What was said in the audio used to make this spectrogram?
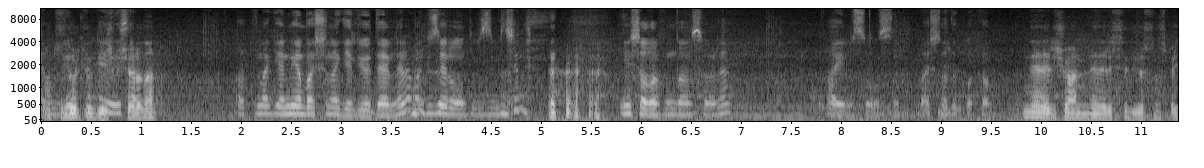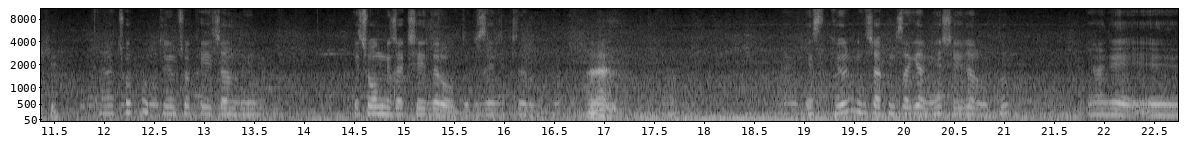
Ya 34 yıl geçmiş aradan. Aklına gelmeyen başına geliyor derler ama güzel oldu bizim için. İnşallah bundan sonra hayırlısı olsun. Başladık bakalım. Neler şu an neler hissediyorsunuz peki? Ya çok mutluyum, çok heyecanlıyım. Hiç olmayacak şeyler oldu, güzellikler oldu. Evet. Yani istiyorum hiç aklımıza gelmeyen şeyler oldu. Yani e,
